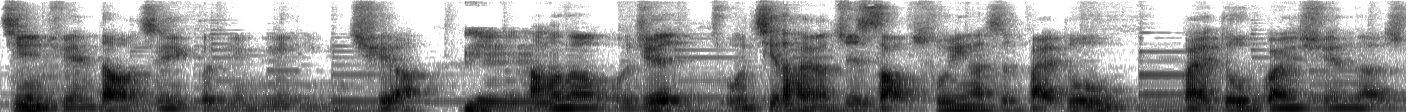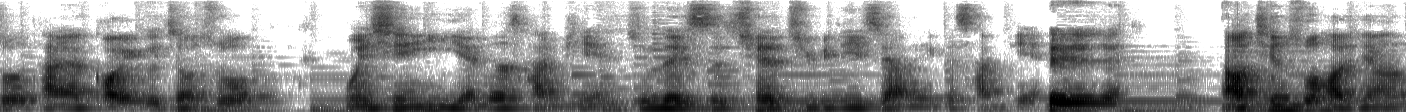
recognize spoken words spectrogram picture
进军到这个领域里面去了。嗯，然后呢，我觉得我记得好像最早出应该是百度百度官宣的，说他要搞一个叫做文心一言的产品，就类似 Chat GPT 这样的一个产品。对对对，然后听说好像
